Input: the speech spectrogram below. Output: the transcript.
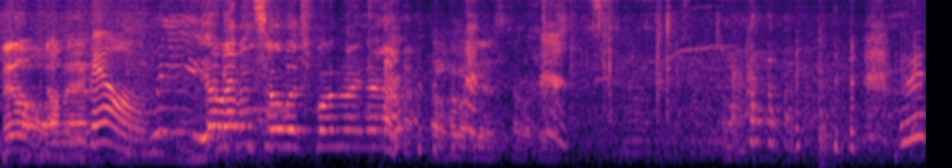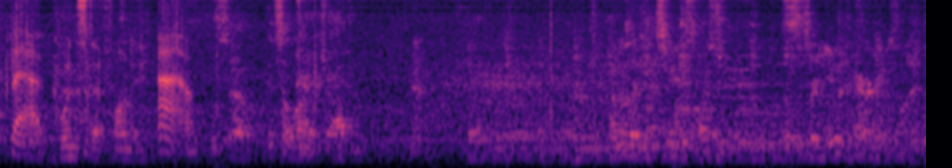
Film, oh. dumbass. Film. Whee! I'm having so much fun right now. Oh, how about this? How about this? Who is that? Gwen Stefani. Oh. so it's a lot of driving. Yeah. I'm really concerned this question. So are you inheriting the line?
